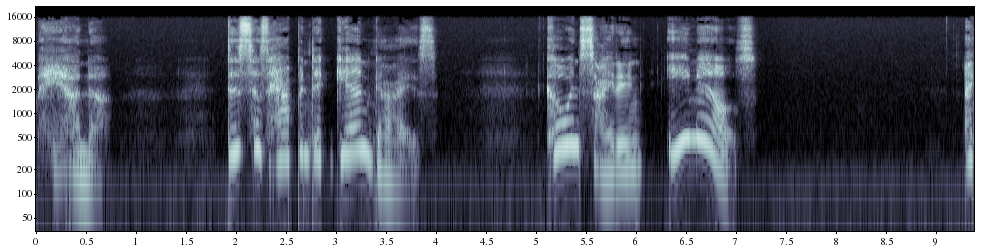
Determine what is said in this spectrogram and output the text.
man. This has happened again, guys. Coinciding emails. I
